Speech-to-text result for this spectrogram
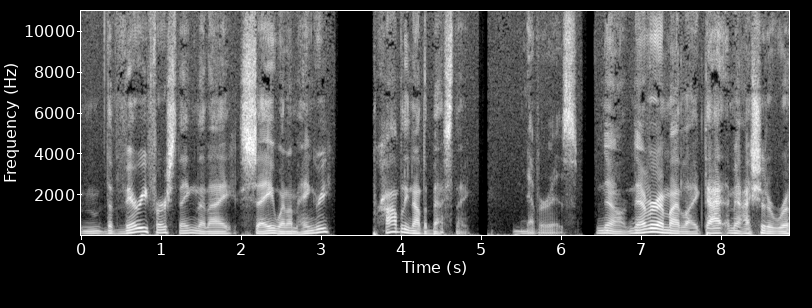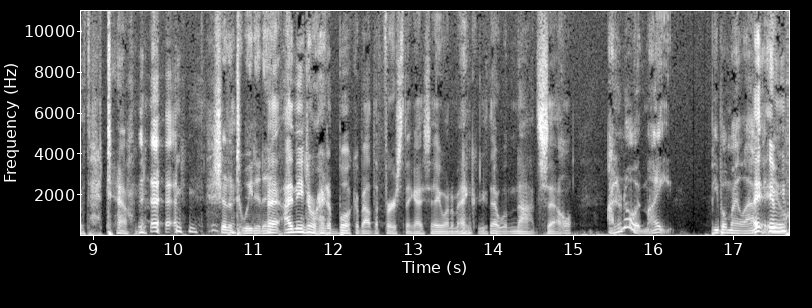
the very first thing that I say when I'm angry, probably not the best thing. Never is. No, never am I like that. I mean, I should have wrote that down. Should have tweeted it. I I need to write a book about the first thing I say when I'm angry. That will not sell. I don't know. It might. People might laugh It, at it you.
